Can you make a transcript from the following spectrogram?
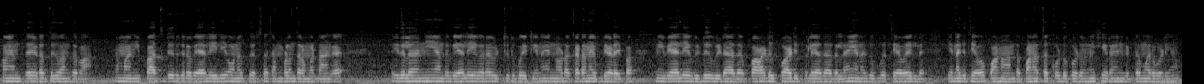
அவன் அந்த இடத்துக்கு வந்துடுறான். நம்ம நீ பார்த்துட்டு இருக்கிற வேலையிலேயே உனக்கு பெருசாக சம்பளம் தர மாட்டாங்க. இதில் நீ அந்த வேலையை வர விட்டுட்டு போயிட்டீங்கன்னா என்னோட கடனை எப்படி அடைப்பா. நீ வேலையை விடு விடாத பாடு பாடி தொலையாத அதெல்லாம் எனக்கு இப்போ தேவையில்லை. எனக்கு தேவை பணம் அந்த பணத்தை கொடு கொடுன்னு ஹீரோயின் கிட்ட மறுபடியும்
